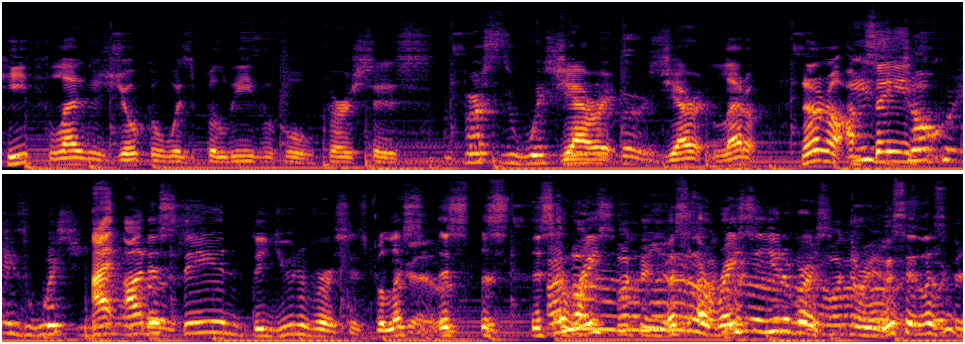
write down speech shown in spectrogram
Heath Ledger's Joker was believable versus Versus which Jared universe? Jared Leto. No, no, no. I'm Each saying Joker is which I understand the universes, but let's Okay, let's let's let's Uh, erase let's no, no, erase the no, universe. Listen, listen.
